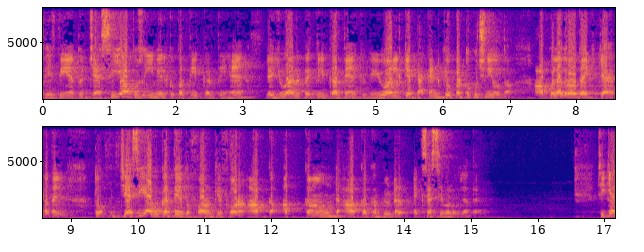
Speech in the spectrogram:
भेजते हैं तो जैसे ही आप उस ईमेल के ऊपर क्लिक करते हैं या यूआरएल पर क्लिक करते हैं, क्योंकि यूआरएल के बैकएंड के ऊपर तो कुछ नहीं होता, आपको लग रहा होता है कि क्या है पता नहीं। तो जैसे ही आप वो करते हैं तो फ़ौरन के फ़ौरन आपका अकाउंट आपका कंप्यूटर एक्सेसिबल हो जाता है। ठीक है?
